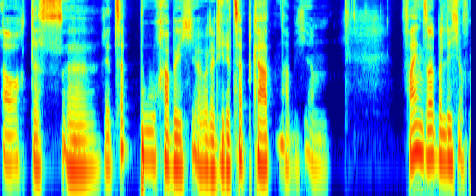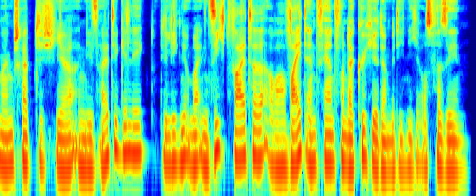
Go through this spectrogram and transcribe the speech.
auch das äh, Rezeptbuch habe ich äh, oder die Rezeptkarten habe ich ähm, fein säuberlich auf meinem Schreibtisch hier an die Seite gelegt. Die liegen immer in Sichtweite, aber weit entfernt von der Küche, damit ich nicht aus Versehen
